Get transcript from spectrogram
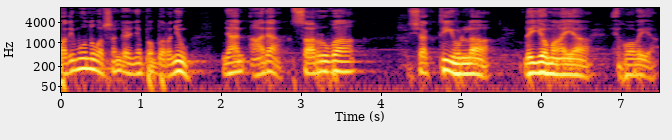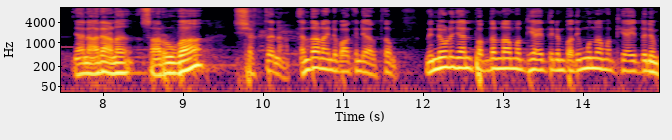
പതിമൂന്ന് വർഷം കഴിഞ്ഞപ്പം പറഞ്ഞു ഞാൻ ആരാ? സർവ ശക്തിയുള്ള ദൈവമായ യഹോവയ. ഞാൻ ആരാണ്? സർവ ശക്തന. എന്താണ് അതിന്റെ വാക്കിന്റെ അർത്ഥം? നിന്നോട് ഞാൻ പന്ത്രണ്ടാം അധ്യായത്തിലും പതിമൂന്നാം അധ്യായത്തിലും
